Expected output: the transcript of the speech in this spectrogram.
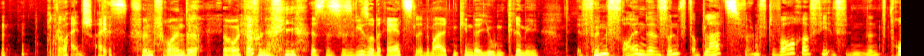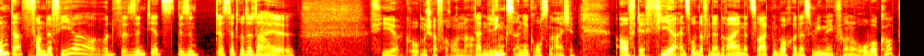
so ein Scheiß. Fünf Freunde runter von der Vier. Das, das ist wie so ein Rätsel in einem alten Kinder-Jugend-Krimi. Fünf Freunde, fünfter Platz, fünfte Woche, vier, runter von der 4 und wir sind jetzt, wir sind, das ist der dritte Teil. Vier, komischer Frauenname. Dann links an der großen Eiche. Auf der 4, eins runter von der 3, in der zweiten Woche das Remake von Robocop.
